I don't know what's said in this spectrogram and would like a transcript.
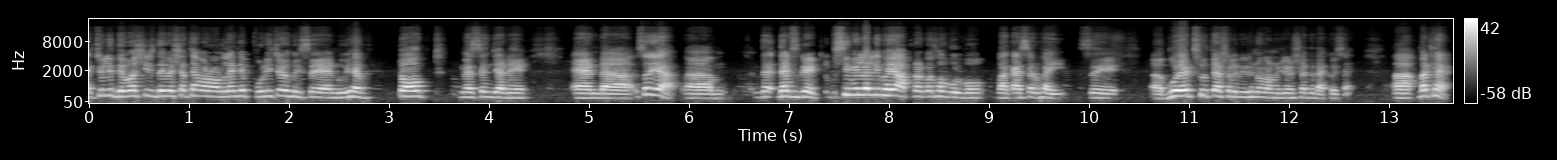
অ্যাকচুয়ালি দেবাশিস দেবের সাথে আমার অনলাইনে পরিচয় হয়েছে এন্ড উই হ্যাভ টকড মেসেঞ্জারে and so yeah that's great similarly ভাই, আপনার কথা বলব, বা কায়সার ভাই সে বইয়ের থ্রুতে আসলে বিভিন্ন মানুষের সাথে দেখা হয়েছে। বাট হ্যাঁ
